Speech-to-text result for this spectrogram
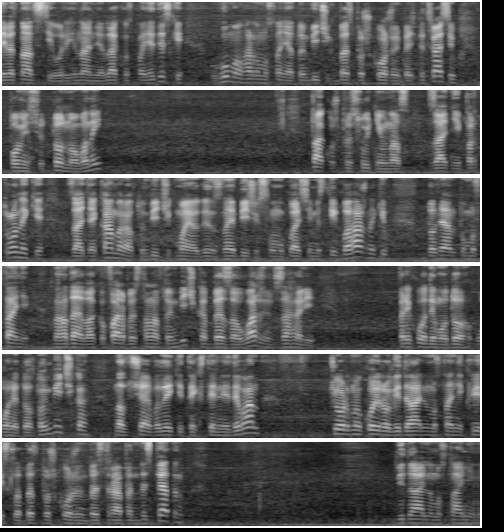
19 оригінальні легкосплані диски, гума в гарному стані, автомобільчик без пошкоджень, без підкрасів, повністю тонований. Також присутні у нас задні партроники, задня камера. Автомобільчик має один з найбільших в своєму класі міських багажників в доглянутому стані. Нагадаю, лакофарбовий стан автомобільчика без зауважень взагалі. Переходимо до огляду автомобільчика. Надзвичайно великий текстильний диван чорного кольору в ідеальному стані крісла, без пошкоджень, без трапин, без п'ятин. В ідеальному стані.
